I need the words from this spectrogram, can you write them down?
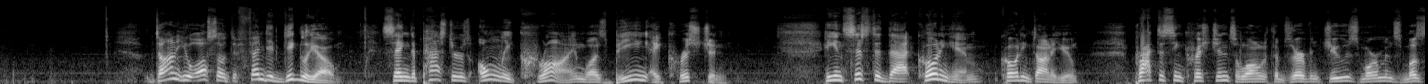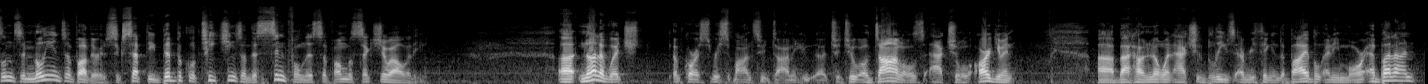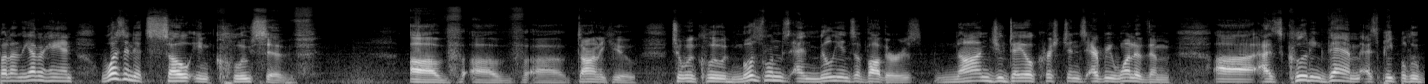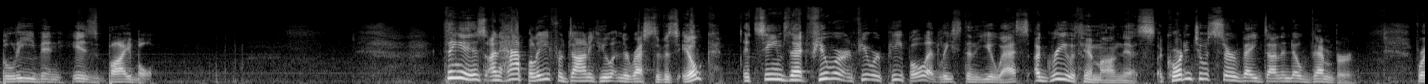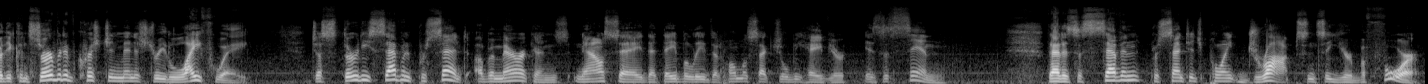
Donohue also defended Giglio, saying the pastor's only crime was being a Christian. He insisted that, quoting him, quoting Donohue, practicing Christians, along with observant Jews, Mormons, Muslims, and millions of others, accept the biblical teachings on the sinfulness of homosexuality. Uh, none of which of course, responds to, Donohue, uh, to, to, O'Donnell's actual argument uh, about how no one actually believes everything in the Bible anymore. But on, but on the other hand, wasn't it so inclusive of, of uh, Donohue to include Muslims and millions of others, non Judeo Christians, every one of them, uh, as including them as people who believe in his Bible? Thing is, unhappily for Donohue and the rest of his ilk, it seems that fewer and fewer people, at least in the U.S., agree with him on this. According to a survey done in November for the conservative Christian ministry Lifeway, just 37% of Americans now say that they believe that homosexual behavior is a sin. That is a 7 percentage point drop since a year before.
